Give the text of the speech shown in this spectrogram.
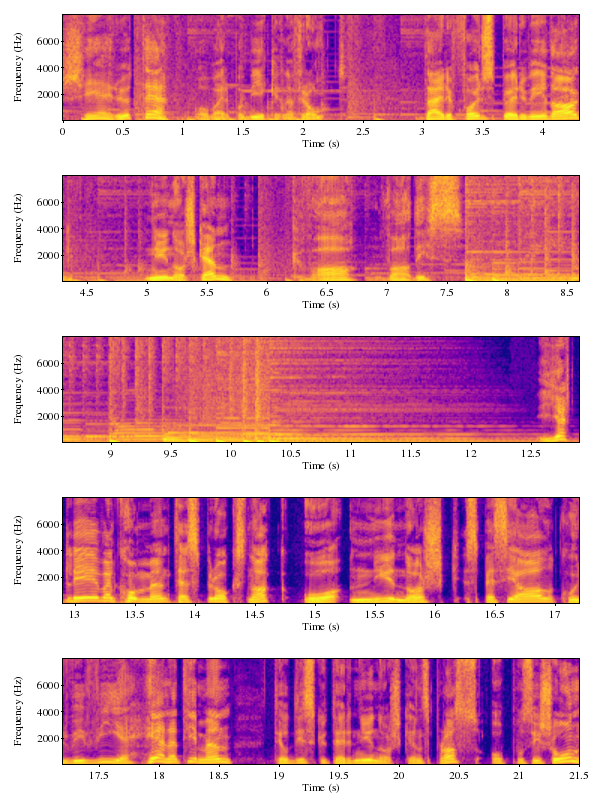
ser ut til å være på vikende front. Derfor spør vi i dag nynorsken hva vadis? Hjertelig velkommen til Språksnakk og nynorsk spesial, hvor vi vier hele timen til å diskutere nynorskens plass og posisjon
